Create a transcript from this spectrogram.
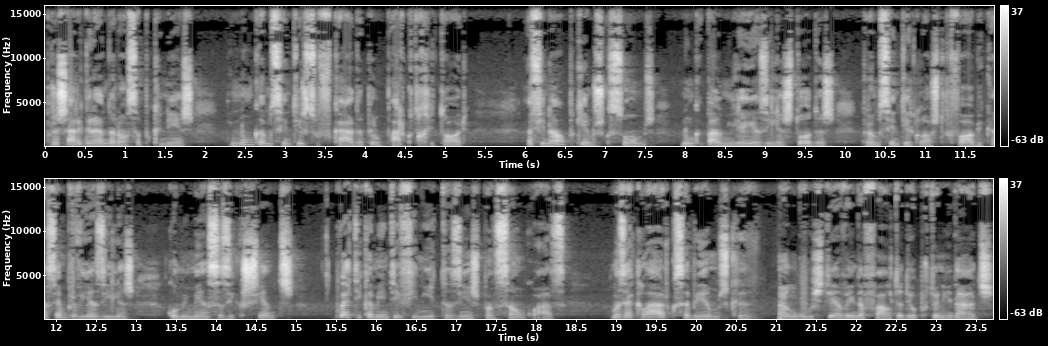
por achar grande a nossa pequenez e nunca me sentir sufocada pelo parco território Afinal, pequenos que somos, nunca palmilhei as ilhas todas para me sentir claustrofóbica. Sempre vi as ilhas como imensas e crescentes, poeticamente infinitas e em expansão quase. Mas é claro que sabemos que a angústia vem da falta de oportunidades,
